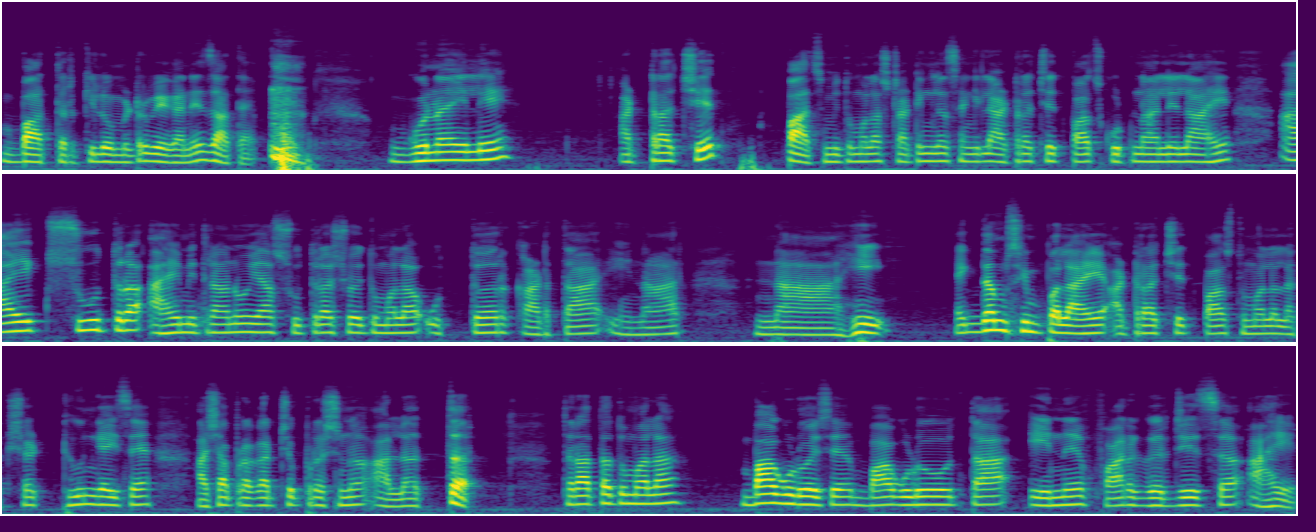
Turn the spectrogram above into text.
बहात्तर किलोमीटर वेगाने जात आहे. गुणाइले अठरा छेद पाच. मी तुम्हाला स्टार्टिंगला सांगितलं अठरा छेद पाच कुठनं आलेलं आहे? हा एक सूत्र आहे मित्रांनो. या सूत्राशिवाय तुम्हाला उत्तर काढता येणार नाही. एकदम सिंपल आहे. अठरा छेद पाच तुम्हाला लक्षात ठेवून घ्यायचं आहे अशा प्रकारचे प्रश्न आलं तर. तर आता तुम्हाला बाग उडवायचं आहे बाग उडवता येणे फार गरजेचं आहे.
